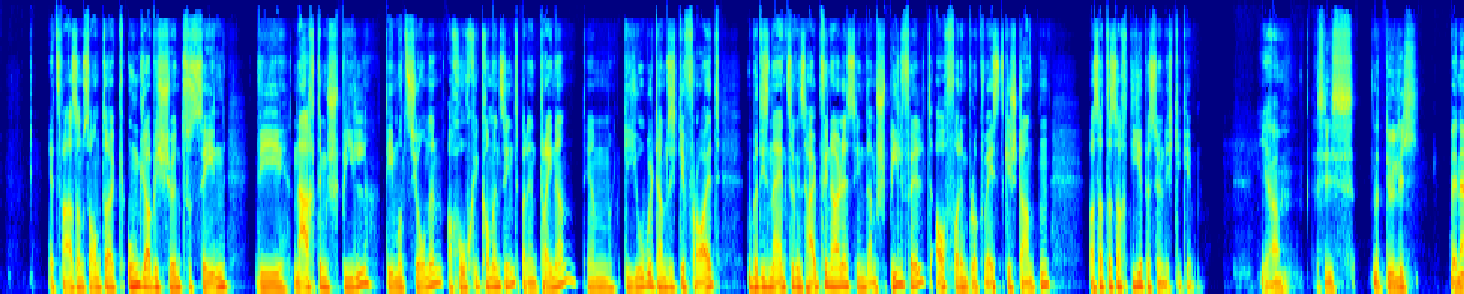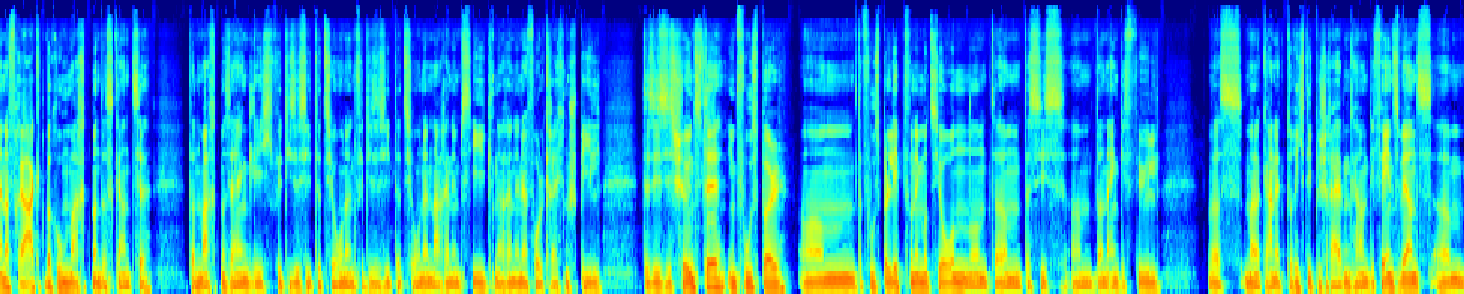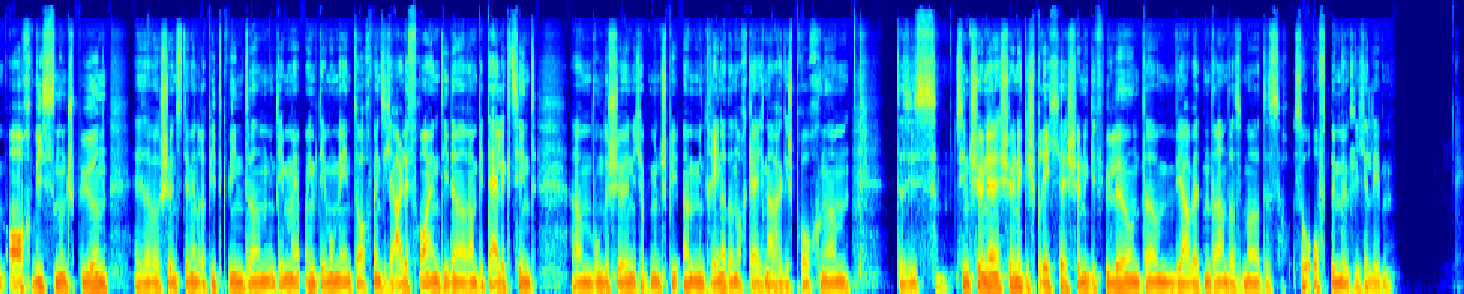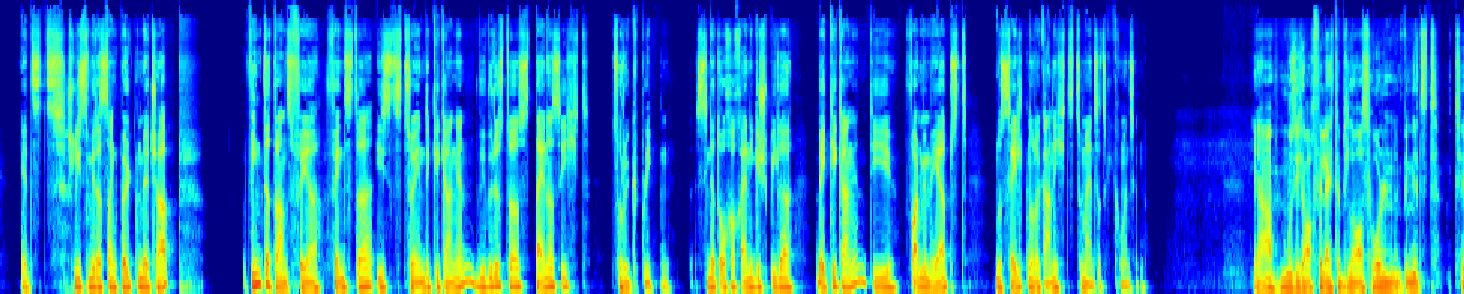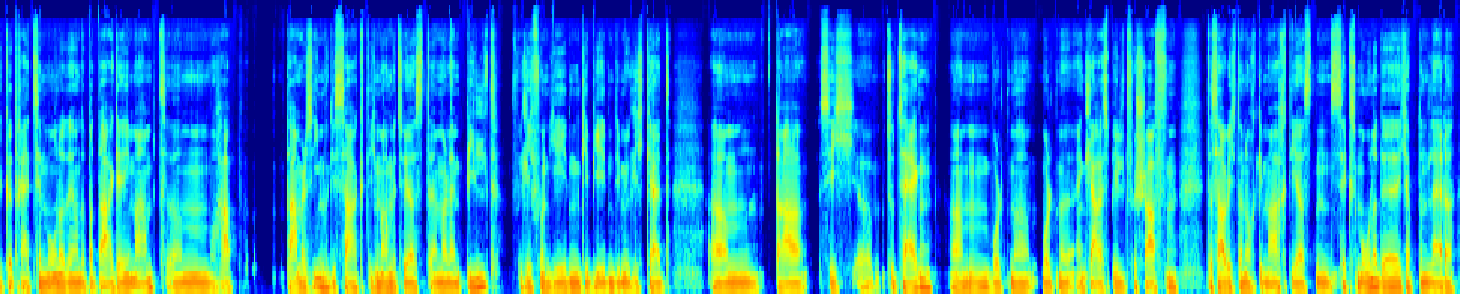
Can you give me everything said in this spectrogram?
Jetzt war es am Sonntag unglaublich schön zu sehen, wie nach dem Spiel die Emotionen auch hochgekommen sind bei den Trainern. Die haben gejubelt, haben sich gefreut über diesen Einzug ins Halbfinale, sind am Spielfeld auch vor dem Block West gestanden. Was hat das auch dir persönlich gegeben? Ja, das ist natürlich, wenn einer fragt, warum macht man das Ganze, dann macht man es eigentlich für diese Situationen, für diese Situationen nach einem Sieg, nach einem erfolgreichen Spiel. Das ist das Schönste im Fußball. Ähm, der Fußball lebt von Emotionen und ähm, das ist ähm, dann ein Gefühl, was man gar nicht richtig beschreiben kann. Die Fans werden es ähm, auch wissen und spüren. Es ist einfach das Schönste, wenn Rapid gewinnt, ähm, in, dem, in dem Moment auch, wenn sich alle freuen, die daran beteiligt sind. Ähm, wunderschön. Ich habe mit, äh, mit, dem Trainer dann auch gleich nachher gesprochen. Das ist, sind schöne, schöne Gespräche, schöne Gefühle und ähm, wir arbeiten daran, dass wir das so oft wie möglich erleben. Jetzt schließen wir das St. Pölten-Match ab. Wintertransferfenster ist zu Ende gegangen. Wie würdest du aus deiner Sicht zurückblicken? Es sind ja doch auch einige Spieler weggegangen, die vor allem im Herbst nur selten oder gar nicht zum Einsatz gekommen sind. Ja, muss ich auch vielleicht ein bisschen ausholen. Ich bin jetzt circa 13 Monate und ein paar Tage im Amt, ähm, habe damals immer gesagt, ich mache mir zuerst einmal ein Bild wirklich von jedem, gebe jedem die Möglichkeit, ähm, da sich äh, zu zeigen, ähm, wollte man, wollte man ein klares Bild verschaffen. Das habe ich dann auch gemacht, die ersten sechs Monate. Ich habe dann leider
